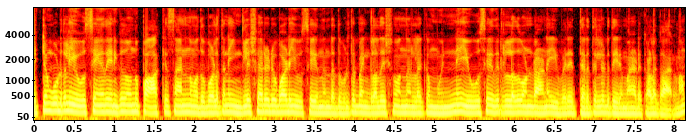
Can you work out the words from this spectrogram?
ഏറ്റവും കൂടുതൽ യൂസ് ചെയ്യുന്നത് എനിക്ക് തോന്നുന്നു പാകിസ്ഥാനെന്നും അതുപോലെ തന്നെ ഇംഗ്ലീഷുകാർ ഒരുപാട് യൂസ് ചെയ്യുന്നുണ്ട്. അതുപോലത്തെ ബംഗ്ലാദേശ് വന്നുള്ളതൊക്കെ മുന്നേ യൂസ് ചെയ്തിട്ടുള്ളത് കൊണ്ടാണ് ഇവർ ഇത്തരത്തിലൊരു തീരുമാനം എടുക്കാനുള്ള കാരണം.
